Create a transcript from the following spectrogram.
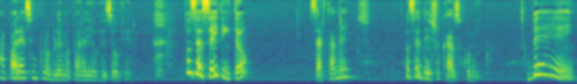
aparece um problema para eu resolver. Você aceita então? Certamente. Você deixa o caso comigo. Bem,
